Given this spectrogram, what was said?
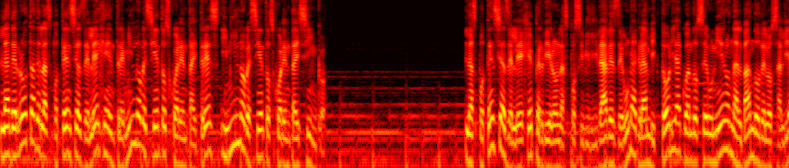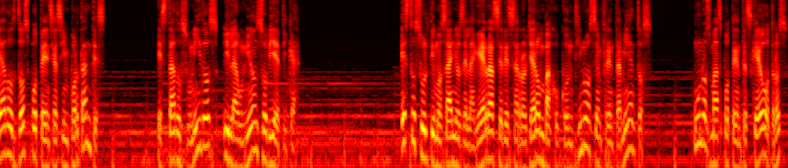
La derrota de las potencias del eje entre 1943 y 1945. Las potencias del eje perdieron las posibilidades de una gran victoria cuando se unieron al bando de los aliados dos potencias importantes, Estados Unidos y la Unión Soviética. Estos últimos años de la guerra se desarrollaron bajo continuos enfrentamientos, unos más potentes que otros,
